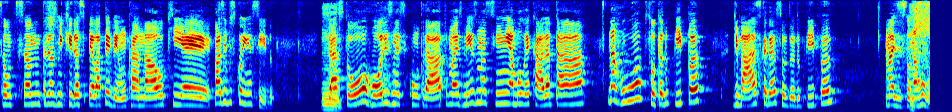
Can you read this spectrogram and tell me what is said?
são sendo transmitidas pela TV, um canal que é quase desconhecido. Hum. Gastou horrores nesse contrato, mas mesmo assim a molecada tá na rua, soltando pipa, de máscara, soltando pipa, mas estão na rua.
